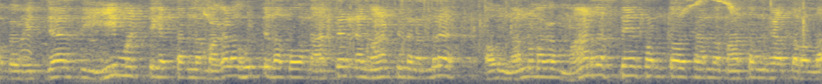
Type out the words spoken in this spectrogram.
ಒಬ್ಬ ವಿದ್ಯಾರ್ಥಿ ಈ ಮಟ್ಟಿಗೆ ತನ್ನ ಮಗಳ ಹುಟ್ಟಿದಬ್ಬವನ್ನು ಆಚರಣೆ ಮಾಡ್ತಿದ್ದಾನಂದ್ರೆ ಅವ್ನು ನನ್ನ ಮಗ ಮಾಡಿದಷ್ಟೇ ಸಂತೋಷ ಅನ್ನೋ ಮಾತನ್ನು ಹೇಳ್ತಾರಲ್ಲ,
